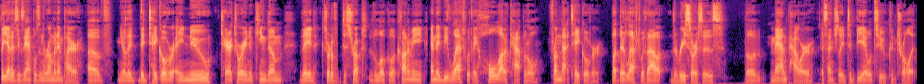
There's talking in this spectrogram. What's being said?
But yeah, there's examples in the Roman Empire of, you know, they, they'd take over a new territory, a new kingdom. They'd sort of disrupt the local economy and they'd be left with a whole lot of capital from that takeover, but they're left without the resources, the manpower essentially to be able to control it,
